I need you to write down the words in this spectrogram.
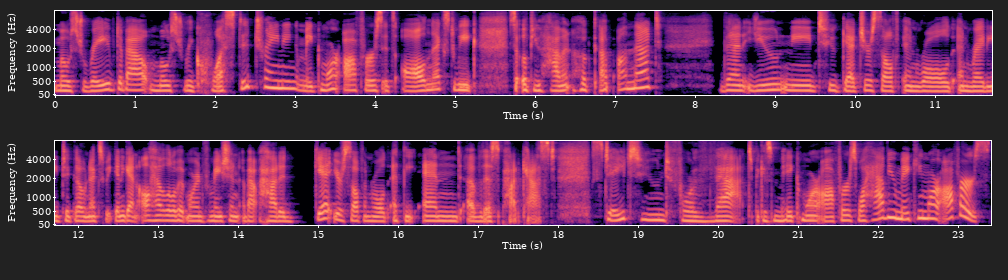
most raved about, most requested training, make more offers. It's all next week. So if you haven't hooked up on that, then you need to get yourself enrolled and ready to go next week. And again, I'll have a little bit more information about how to get yourself enrolled at the end of this podcast. Stay tuned for that because Make More Offers will have you making more offers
